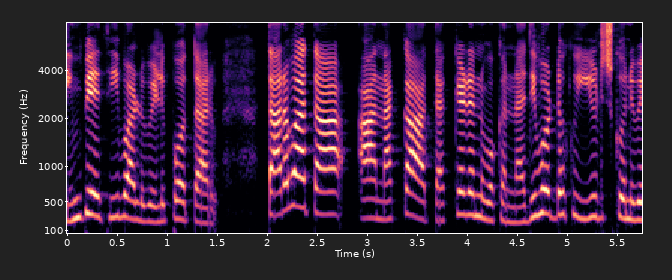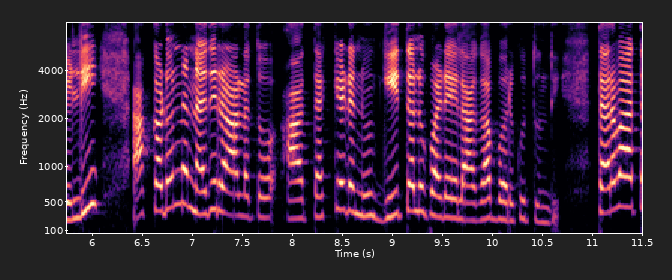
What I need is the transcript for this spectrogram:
దింపేసి వాళ్ళు వెళ్ళిపోతారు. తర్వాత ఆ నక్క ఆ తక్కెడను ఒక నది ఒడ్డుకు ఈడ్చుకొని వెళ్ళి అక్కడున్న నది రాళ్ళతో ఆ తక్కెడను గీతలు పడేలాగా బరుకుతుంది. తర్వాత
